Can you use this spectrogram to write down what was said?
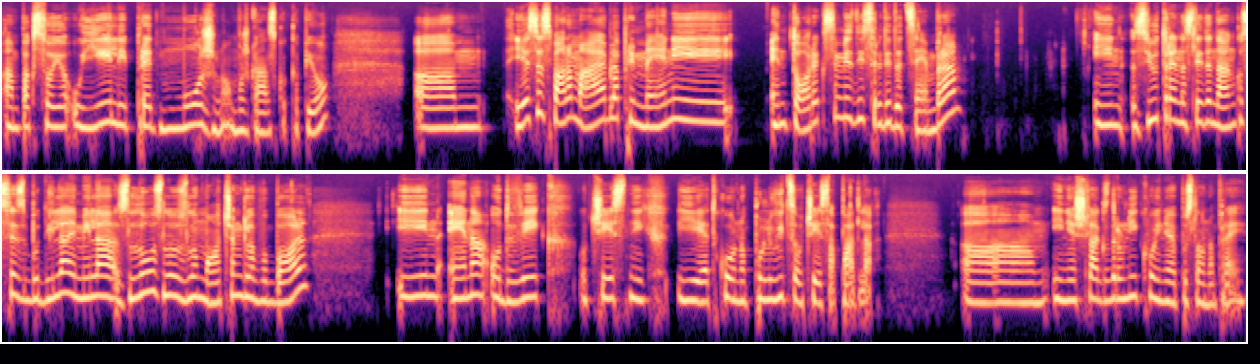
ampak so jo ujeli pred možno možgansko kapjo. Um, jaz se spomnim, Maja je bila pri meni en torek, se mi zdi, sredi decembra. In zjutraj, naslednji dan, ko se je zbudila, je imela zelo, zelo, zelo močen glavobol, in ena od vek očesnih je tako na polovico očesa padla. Um, in je šla k zdravniku in jo je poslal naprej.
